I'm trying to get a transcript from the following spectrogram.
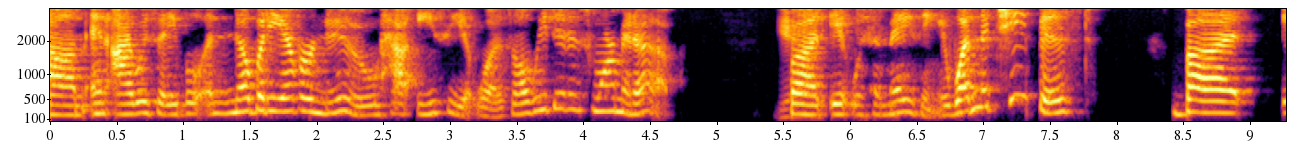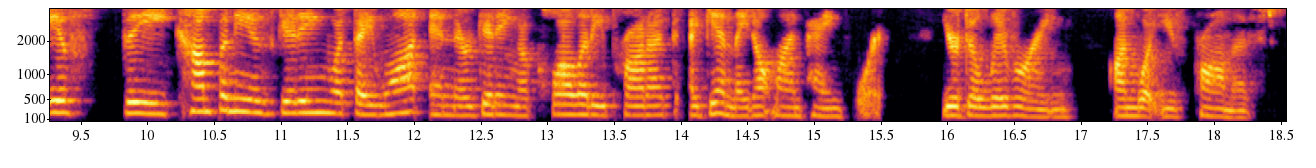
Um, and I was able, and nobody ever knew how easy it was. All we did is warm it up. Yeah. But it was amazing. It wasn't the cheapest, but if the company is getting what they want and they're getting a quality product, again, they don't mind paying for it. You're delivering on what you've promised.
